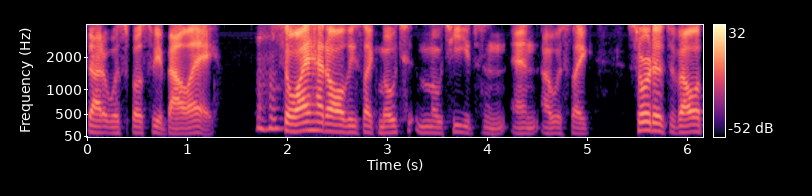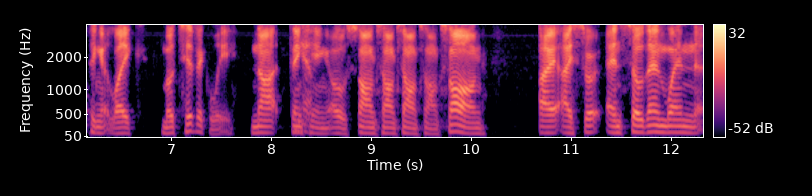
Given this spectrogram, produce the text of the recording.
that it was supposed to be a ballet. Mm-hmm. So I had all these like mot- motifs and and I was like sort of developing it like motivically, not thinking, yeah. oh, song, song, song, song, song. I, I sort and so then when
